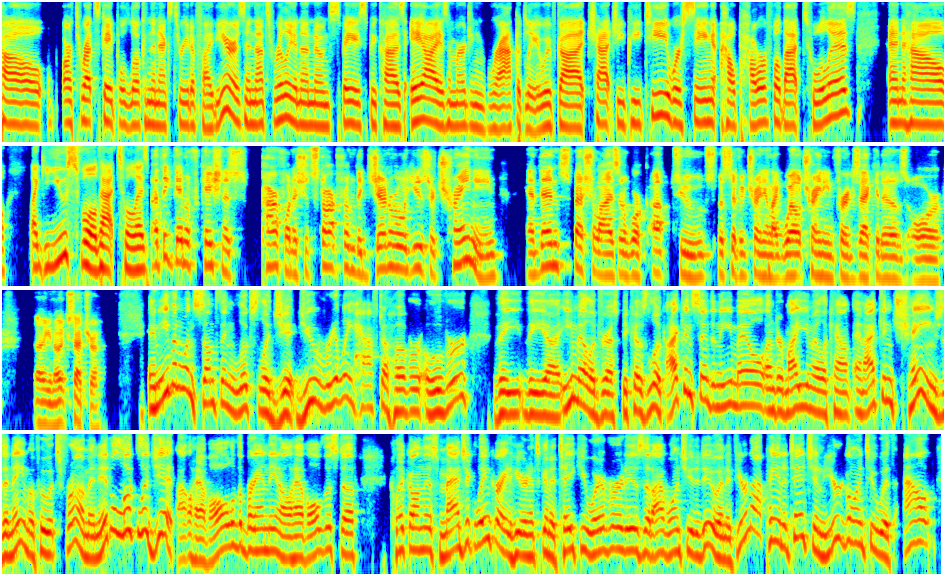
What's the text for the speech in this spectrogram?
how our threatscape will look in the next three to five years. And that's really an unknown space because AI is emerging rapidly. We've got ChatGPT. We're seeing how powerful that tool is and how like useful that tool is. I think gamification is powerful and it should start from the general user training and then specialize and work up to specific training like well training for executives or uh, you know etc and even when something looks legit you really have to hover over the the uh, email address because look i can send an email under my email account and i can change the name of who it's from and it'll look legit. I'll have all of the branding i'll have all the stuff. Click on this magic link right here and it's going to take you wherever it is that I want you to do. And if you're not paying attention, you're going to without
